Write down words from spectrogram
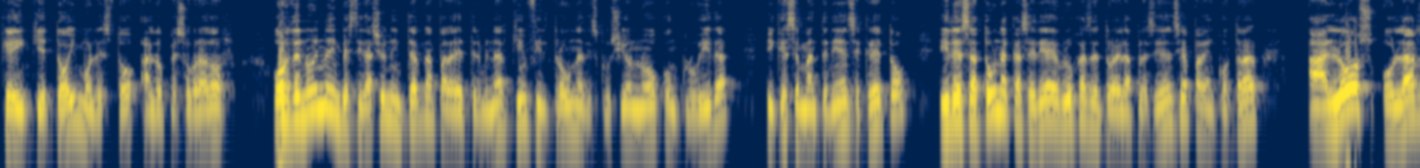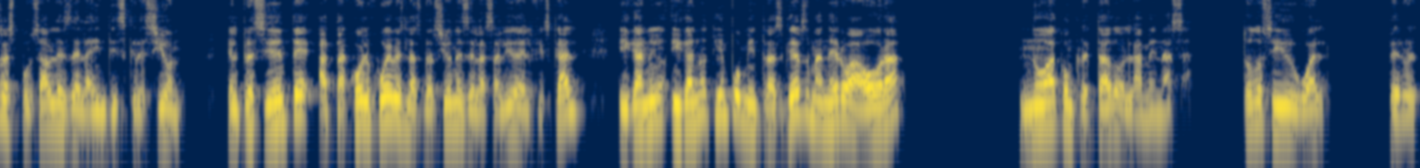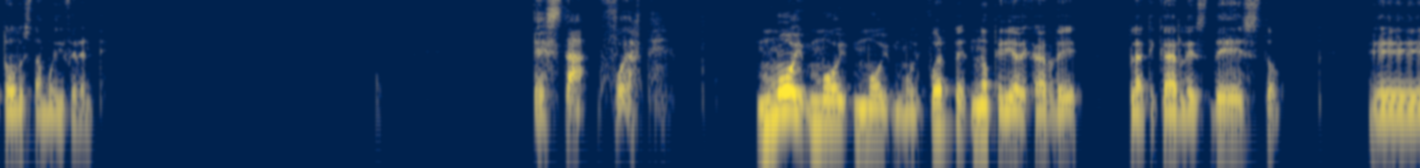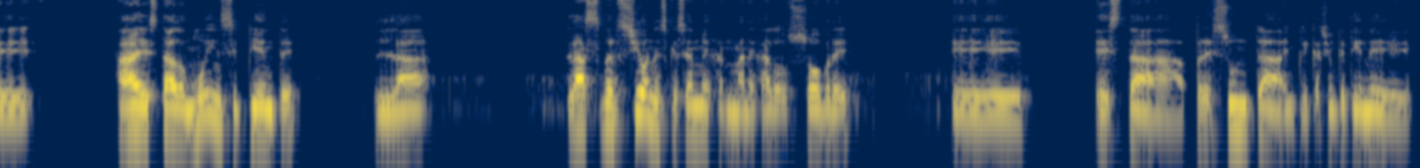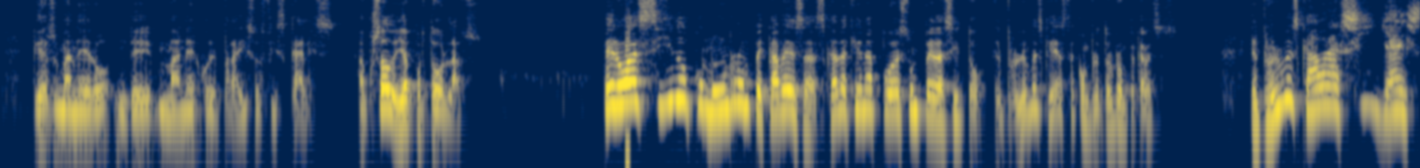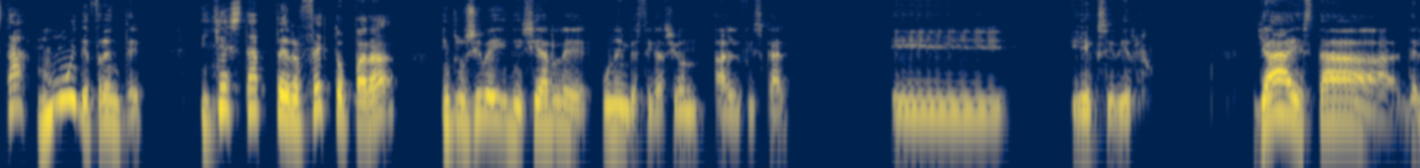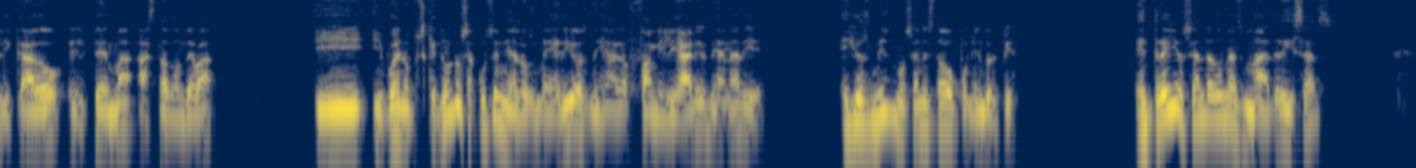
que inquietó y molestó a López Obrador. Ordenó una investigación interna para determinar quién filtró una discusión no concluida y que se mantenía en secreto y desató una cacería de brujas dentro de la presidencia para encontrar a los o las responsables de la indiscreción el presidente atajó el jueves las versiones de la salida del fiscal y ganó, tiempo mientras Gers Manero ahora no ha concretado la amenaza. Todo sigue igual, pero todo está muy diferente. Está fuerte. Muy, muy, muy, muy fuerte. No quería dejar de platicarles de esto. Eh, ha estado muy incipiente la, las versiones que se han manejado sobre eh, esta presunta implicación que tiene Gers Manero de manejo de paraísos fiscales, acusado ya por todos lados. Pero ha sido como un rompecabezas, cada quien ha puesto un pedacito. El problema es que ya está completo el rompecabezas. El problema es que ahora sí ya está muy de frente y ya está perfecto para inclusive iniciarle una investigación al fiscal y, exhibirlo. Ya está delicado el tema hasta dónde va. Y, bueno, pues que no nos acusen ni a los medios, ni a los familiares, ni a nadie. Ellos mismos se han estado poniendo el pie. Entre ellos se han dado unas madrizas,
